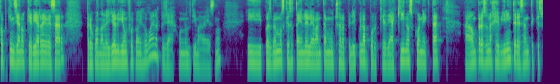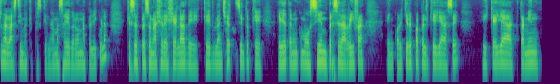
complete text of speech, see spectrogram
Hopkins ya no quería regresar, pero cuando leyó el guion fue cuando dijo, bueno, pues ya, una última vez, ¿no? Y pues vemos que eso también le levanta mucho a la película porque de aquí nos conecta a un personaje bien interesante que es una lástima que pues que nada más haya durado una película, que es el personaje de Hela de Kate Blanchett. Siento que ella también como siempre se la rifa en cualquier papel que ella hace y que ella también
